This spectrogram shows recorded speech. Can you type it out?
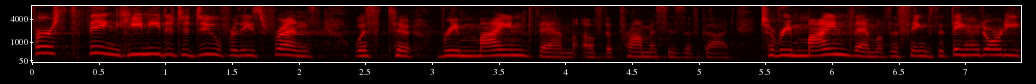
first thing he needed to do for these friends was to remind them of the promises of God, to remind them of the things that they had already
